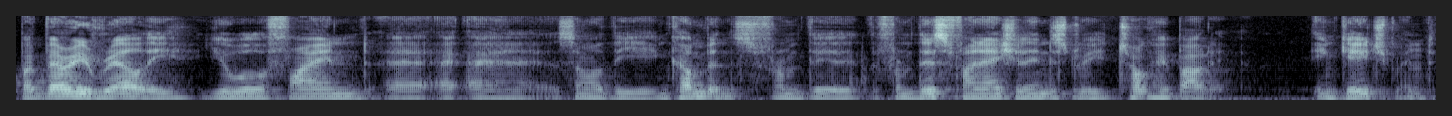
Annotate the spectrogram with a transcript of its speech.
But very rarely you will find uh, uh, some of the incumbents from the from this financial industry talking about engagement.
